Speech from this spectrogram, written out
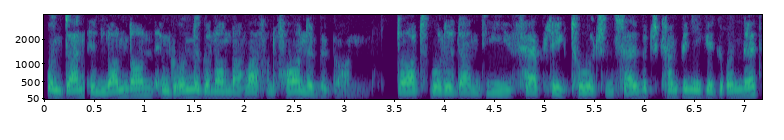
und dann in London im Grunde genommen nochmal von vorne begonnen. Dort wurde dann die Fairplay Towage and Salvage Company gegründet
